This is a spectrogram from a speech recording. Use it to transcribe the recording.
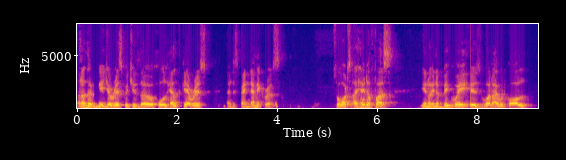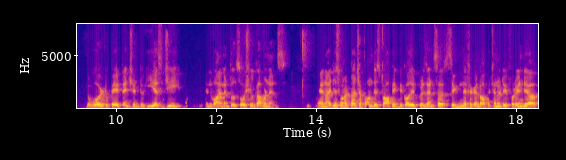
another major risk, which is the whole healthcare risk and this pandemic risk. So what's ahead of us, you know, in a big way is what I would call the world to pay attention to ESG, environmental social governance. And I just want to touch upon this topic because it presents a significant opportunity for India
